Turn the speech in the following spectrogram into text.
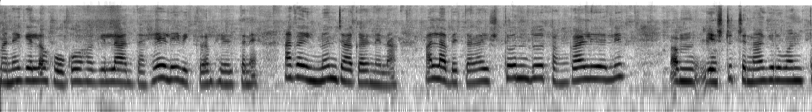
ಮನೆಗೆಲ್ಲ ಹೋಗೋ ಹಾಗಿಲ್ಲ ಅಂತ ಹೇಳಿ ವಿಕ್ರಮ್ ಹೇಳ್ತಾನೆ. ಆಗ ಇನ್ನೊಂದು ಜಾಗರಣೆನ? ಅಲ್ಲ ಬೇತಾಳ ಇಷ್ಟೊಂದು ತಂಗಾಳಿಯಲ್ಲಿ ಎಷ್ಟು ಚೆನ್ನಾಗಿರುವಂಥ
